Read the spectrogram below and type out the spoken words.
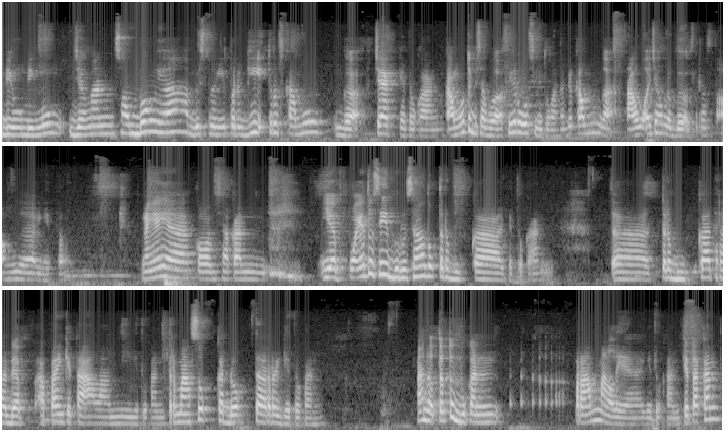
bingung-bingung, jangan sombong ya habis pergi pergi terus kamu nggak cek gitu kan. Kamu tuh bisa bawa virus gitu kan, tapi kamu nggak tahu aja udah bawa virus atau enggak gitu. Makanya ya kalau misalkan ya pokoknya tuh sih berusaha untuk terbuka gitu kan. Eh, terbuka terhadap apa yang kita alami gitu kan. Termasuk ke dokter gitu kan. Kan dokter tuh bukan eh, peramal ya gitu kan. Kita kan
